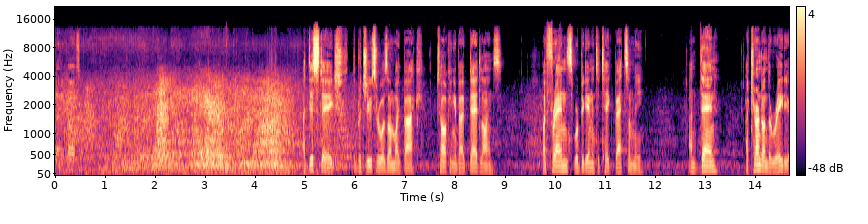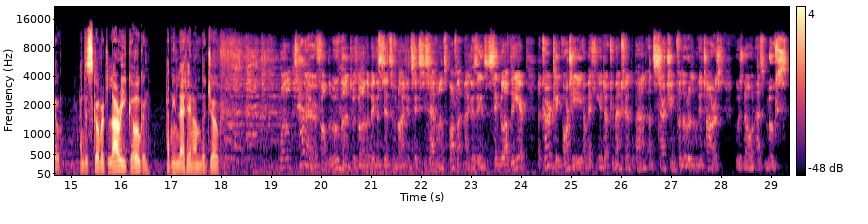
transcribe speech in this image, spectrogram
Down in kiosk. At this stage, the producer was on my back, talking about deadlines. My friends were beginning to take bets on me. And then I turned on the radio and discovered Larry Gogan had been let in on the joke. Spotlight magazine's Single of the Year. Now, currently, RTE are making a documentary on the band and searching for the rhythm guitarist who is known as Moose.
